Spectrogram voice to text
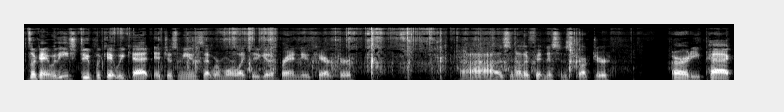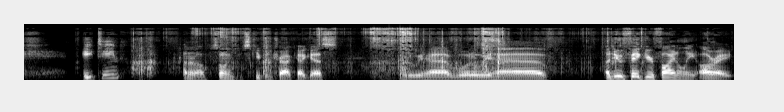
It's okay. With each duplicate we get, it just means that we're more likely to get a brand new character. Ah, uh, there's another fitness instructor. Alrighty, pack 18? I don't know. Someone's keeping track, I guess. What do we have? What do we have? A new figure, finally. All right.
